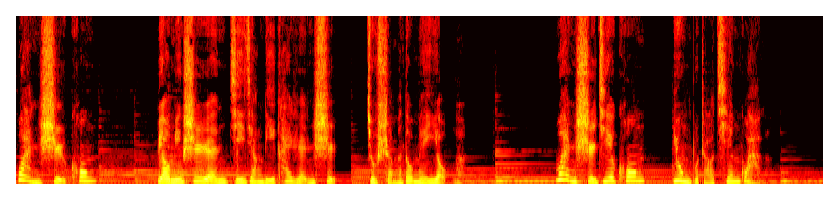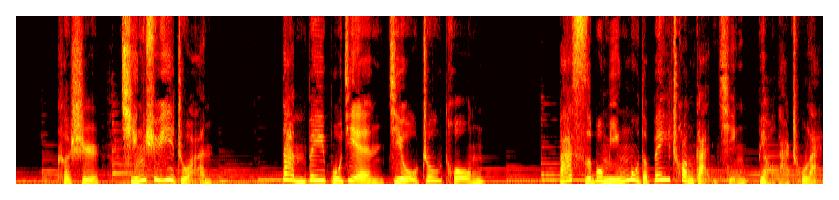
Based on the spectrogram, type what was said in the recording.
万事空，表明诗人即将离开人世，就什么都没有了，万事皆空。用不着牵挂了。可是情绪一转，但悲不见九州同，把死不瞑目的悲怆感情表达出来。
